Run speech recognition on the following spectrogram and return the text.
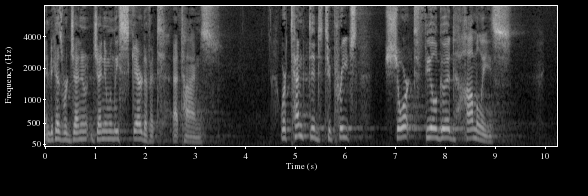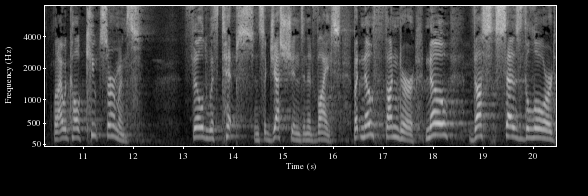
and because we're genu- genuinely scared of it at times. We're tempted to preach short, feel good homilies, what I would call cute sermons, filled with tips and suggestions and advice, but no thunder, no Thus says the Lord,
